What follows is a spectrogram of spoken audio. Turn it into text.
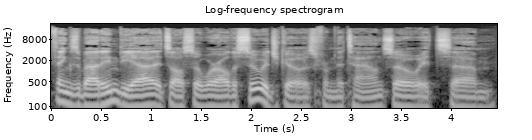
things about India. It's also where all the sewage goes from the town. So it's um,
